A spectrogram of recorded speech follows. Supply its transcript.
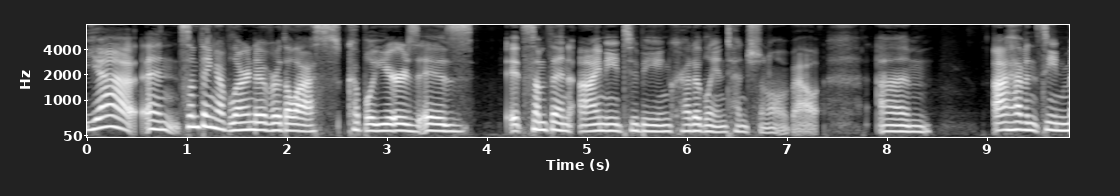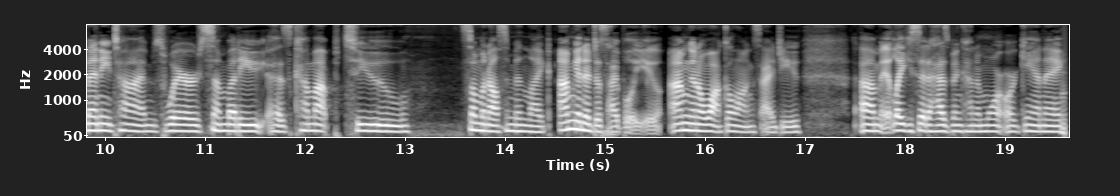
Yeah, and something I've learned over the last couple years is it's something I need to be incredibly intentional about. Um, I haven't seen many times where somebody has come up to someone else and been like, "I'm going to disciple you. I'm going to walk alongside you." Um, it, like you said, it has been kind of more organic,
